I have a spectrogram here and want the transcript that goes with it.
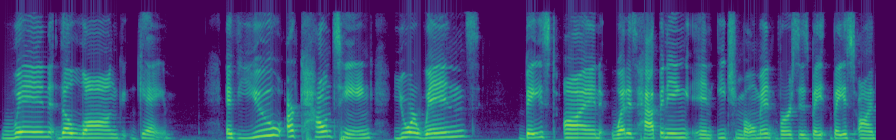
win the long game. If you are counting your wins based on what is happening in each moment versus ba- based on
